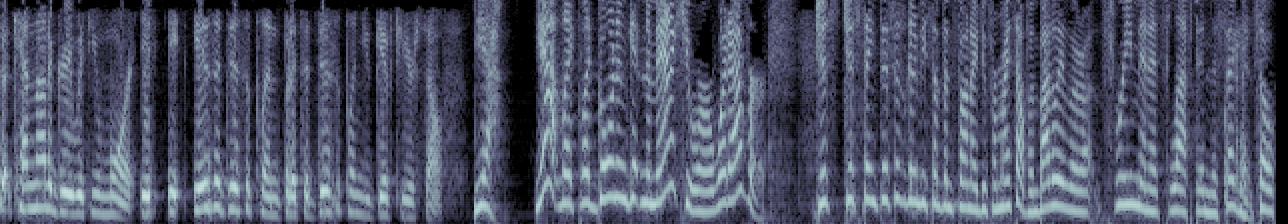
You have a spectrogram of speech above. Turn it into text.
s- cannot agree with you more. It it is a discipline, but it's a discipline you give to yourself. Yeah. Yeah, like like going and getting a manicure or whatever. Just just think this is going to be something fun I do for myself. And by the way, we have about three minutes left in this segment. So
